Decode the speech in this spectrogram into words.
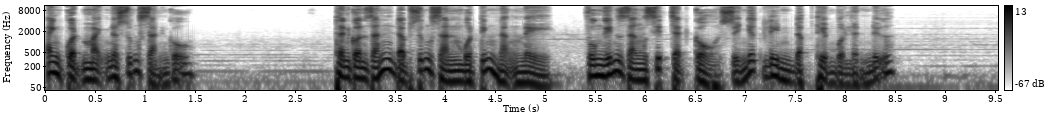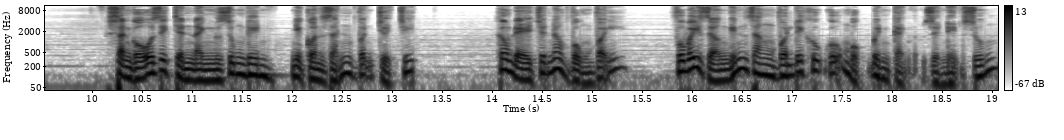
Anh quật mạnh nó xuống sàn gỗ. Thần con rắn đập xuống sàn một tiếng nặng nề. Phú nghiến răng siết chặt cổ Rồi nhấc lên đập thêm một lần nữa. Sàn gỗ dưới chân anh rung lên, Nhưng con rắn vẫn chưa chết. Không để cho nó vùng vẫy, Phú bấy giờ nghiến răng vươn lấy khúc gỗ một bên cạnh Rồi nện xuống.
